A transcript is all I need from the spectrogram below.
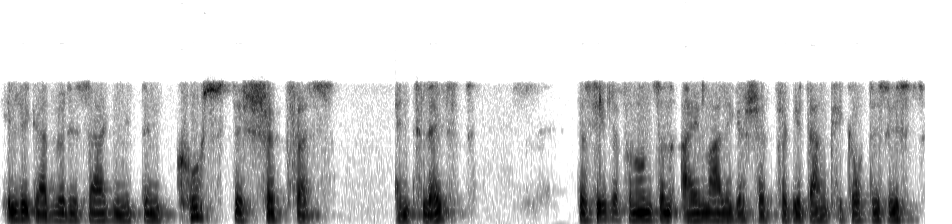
Hildegard würde sagen, mit dem Kuss des Schöpfers entlässt, dass jeder von uns ein einmaliger Schöpfergedanke Gottes ist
